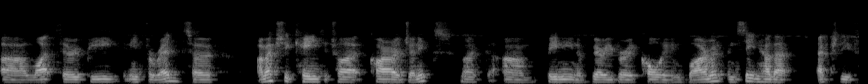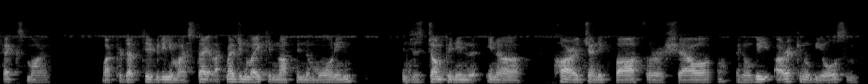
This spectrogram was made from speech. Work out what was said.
uh, light therapy and infrared. So I'm actually keen to try cryogenics, like um, being in a very, very cold environment and seeing how that actually affects my, my productivity and my state. Like imagine waking up in the morning and just jumping in, in a cryogenic bath or a shower and it'll be, I reckon it'll be awesome.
